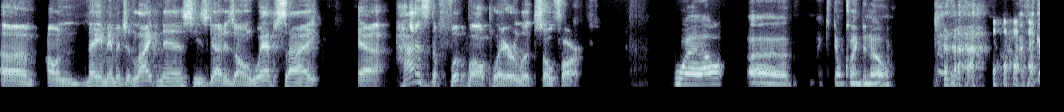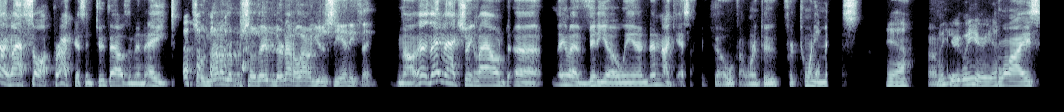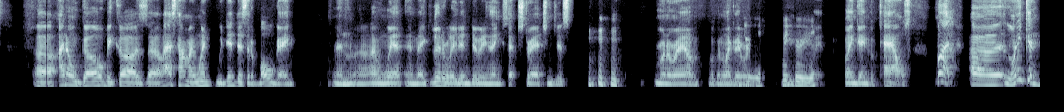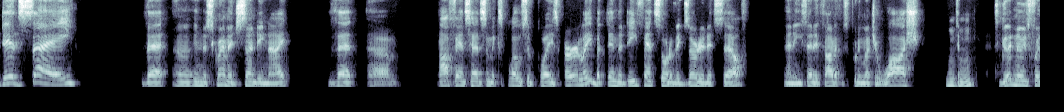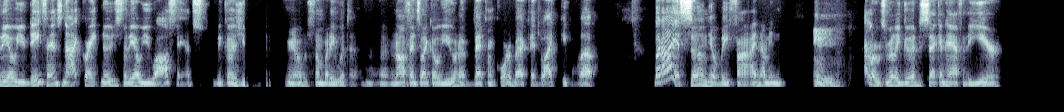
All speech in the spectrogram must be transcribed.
Um, on name, image, and likeness. He's got his own website. Uh, how does the football player look so far? Well, uh, I don't claim to know. I think I last saw practice in 2008. so none of the so they they're not allowing you to see anything. No, they- they've actually allowed uh, they let video in, and I guess I could go if I wanted to for 20 minutes Yeah, um, we hear, we hear you. twice. Uh, I don't go because uh, last time I went, we did this at a bowl game, and uh, I went, and they literally didn't do anything except stretch and just run around, looking like they were we hear you. playing, playing games with towels. But uh, Lincoln did say that uh, in the scrimmage Sunday night that um, offense had some explosive plays early, but then the defense sort of exerted itself. And he said he thought it was pretty much a wash. Mhm. It's good news for the OU defense, not great news for the OU offense because you, you know, somebody with a, an offense like OU and a veteran quarterback that light people up. But I assume he'll be fine. I mean, Rattler was really good the second half of the year.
